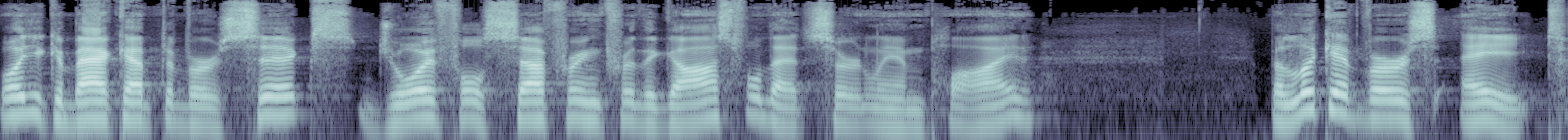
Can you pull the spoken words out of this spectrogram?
Well, you could back up to verse 6, joyful suffering for the gospel, that's certainly implied. But look at verse 8.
